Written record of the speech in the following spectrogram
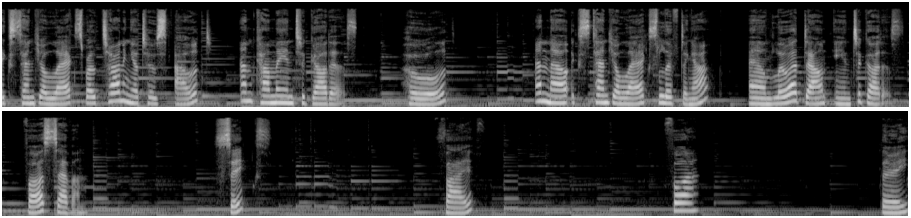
Extend your legs while turning your toes out and come into goddess. Hold. And now extend your legs, lifting up and lower down into goddess for seven, six, five, four, three,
